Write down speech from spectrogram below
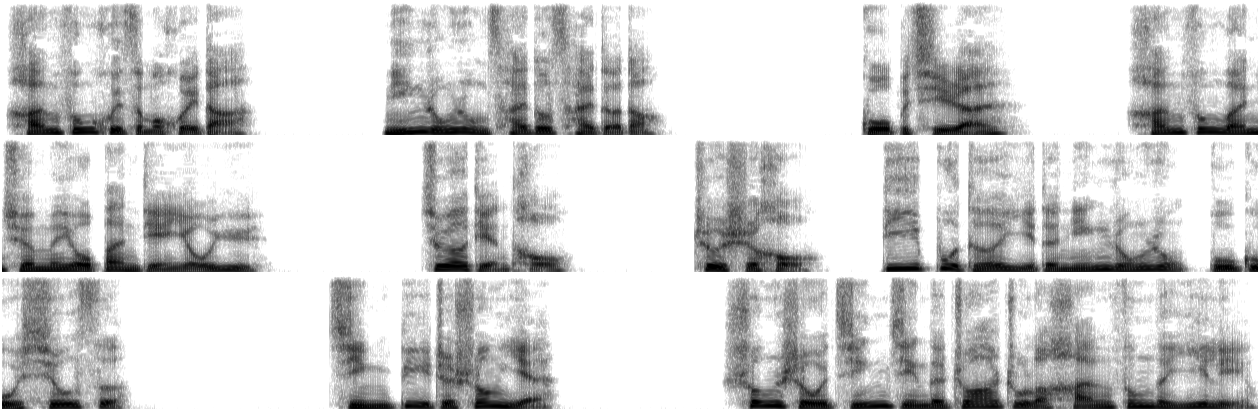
韩风会怎么回答？宁荣荣猜都猜得到。果不其然，韩风完全没有半点犹豫，就要点头。这时候，逼不得已的宁荣荣不顾羞涩，紧闭着双眼，双手紧紧的抓住了韩风的衣领，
